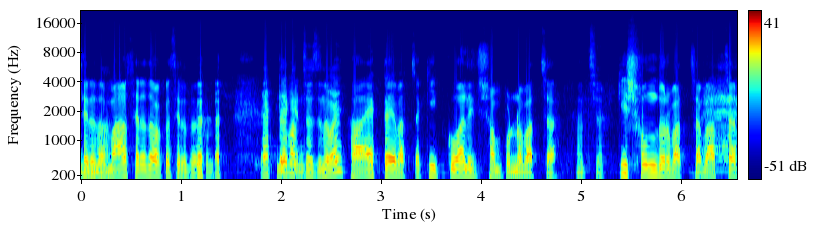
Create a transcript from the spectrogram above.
ছেড়ে দাও মা। মা ছেড়ে দাও ওকে ছেড়ে দাও একটা বাচ্চা আছে না ভাই? হ্যাঁ একটাই বাচ্চা কি কোয়ালিটি সম্পন্ন বাচ্চা। আচ্ছা। কি সুন্দর বাচ্চা বাচ্চার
